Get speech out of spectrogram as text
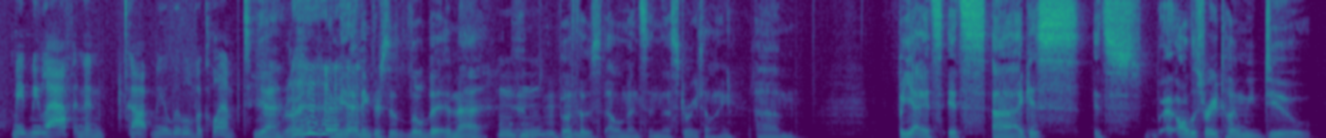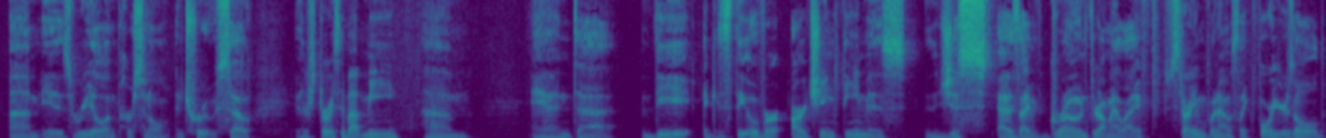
made me laugh and then got me a little verklempt. Yeah. Right. I mean, I think there's a little bit in that, Mm-hmm. in both those elements in the storytelling. Um, but yeah, it's it's. Uh, I guess it's all the storytelling we do um, is real and personal and true. So there's stories about me, um, and uh, the I guess the overarching theme is just as I've grown throughout my life, starting when I was like four years old.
